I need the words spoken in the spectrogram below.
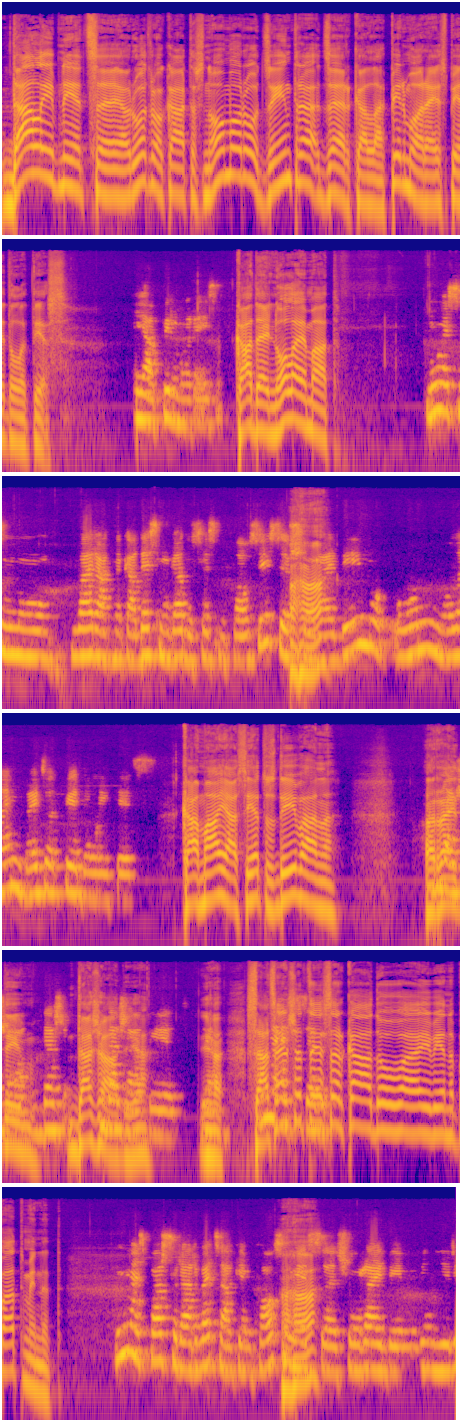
Dalībniece ar otro kārtas numuru Zintra Dzerkale. Pirmo reizi piedalāties. Jā, pirmo reizi. Kādēļ nolēmāt? Nu, esmu vairāk nekā desmit gadus esmu klausījusies šo Aha. raidījumu un nolēmu beidzot piedalīties. Kā mājās iet uz divāna ar Dažādi, raidījumu? daž- Dažādi. dažādi jā. Jā. jā. Sacensties Mēs, ar kādu vai viena pati minēt? Nu, mēs pārsvarā ar vecākiem klausāmies eh, šo raidījumu. Viņi ir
